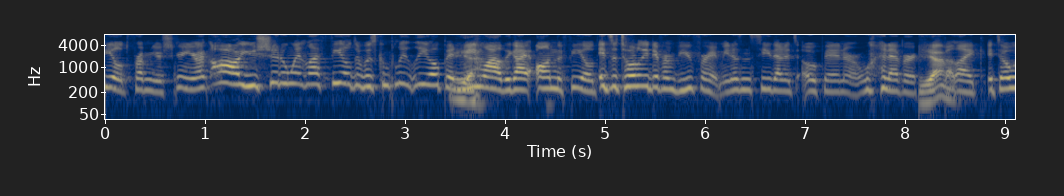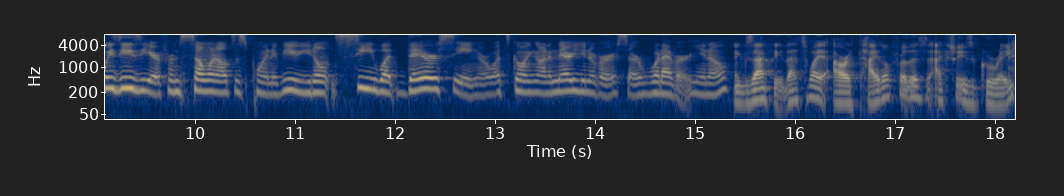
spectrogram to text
field from your screen. You're like, oh, you should have went left field. It was completely open. Yeah. Meanwhile, the guy on the field, it's a totally different view for him. He doesn't see that it's open or whatever. Yeah. But like, it's always easier from someone else's point of view. You don't see what they're seeing or what's going on in their universe or whatever, you know? Exactly. That's why our title for this actually is great.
